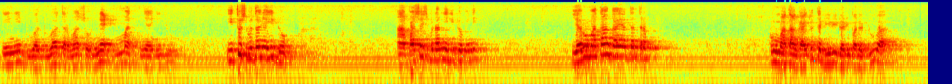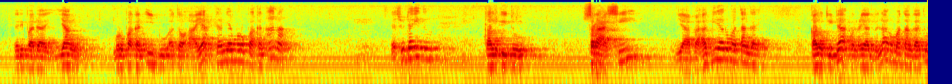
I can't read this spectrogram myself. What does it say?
Ini dua-dua termasuk nikmatnya hidup. Itu sebetulnya hidup. Apa sih sebenarnya hidup ini? Ya rumah tangga yang tentrem. Rumah tangga itu terdiri daripada dua. Daripada yang merupakan ibu atau ayah dan yang merupakan anak. Ya sudah itu. Kalau itu serasi ya bahagia rumah tangga. Kalau tidak belah rumah tangga itu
